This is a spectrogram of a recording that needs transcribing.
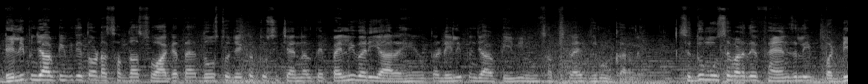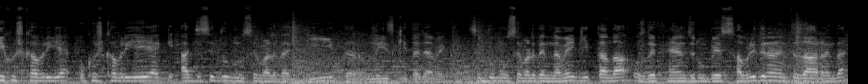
ਡੇਲੀ ਪੰਜਾਬ ਟੀਵੀ ਤੇ ਤੁਹਾਡਾ ਸਭ ਦਾ ਸਵਾਗਤ ਹੈ। ਦੋਸਤੋ, ਜੇਕਰ ਤੁਸੀਂ ਚੈਨਲ ਤੇ ਪਹਿਲੀ ਵਾਰੀ ਆ ਰਹੇ ਹੋ, ਤਾਂ ਡੇਲੀ ਪੰਜਾਬ ਟੀਵੀ ਨੂੰ ਸਬਸਕ੍ਰਾਈਬ ਜ਼ਰੂਰ ਕਰ ਲਿਓ। ਸਿੱਧੂ ਮੂਸੇਵਾਲੇ ਦੇ ਫੈਨਸ ਲਈ ਵੱਡੀ ਖੁਸ਼ਖਬਰੀ ਹੈ। ਉਹ ਖੁਸ਼ਖਬਰੀ ਇਹ ਹੈ ਕਿ ਅੱਜ ਸਿੱਧੂ ਮੂਸੇਵਾਲੇ ਦਾ ਗੀਤ ਰਿਲੀਜ਼ ਕੀਤਾ ਜਾਵੇਗਾ। ਸਿੱਧੂ ਮੂਸੇਵਾਲੇ ਦੇ ਨਵੇਂ ਗੀਤਾਂ ਦਾ ਉਸਦੇ ਫੈਨਸ ਨੂੰ ਬੇਸਬਰੀ ਦੇ ਨਾਲ ਇੰਤਜ਼ਾਰ ਰਹਿੰਦਾ ਹੈ।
